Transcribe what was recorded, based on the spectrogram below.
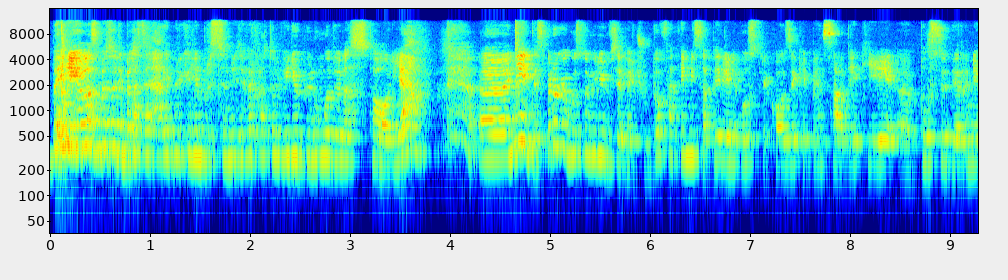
Bene, io la smetto di blaterare perché ho l'impressione di aver fatto il video più lungo della storia. Uh, niente, spero che questo video vi sia piaciuto, fatemi sapere le vostre cose che pensate che uh, possederne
